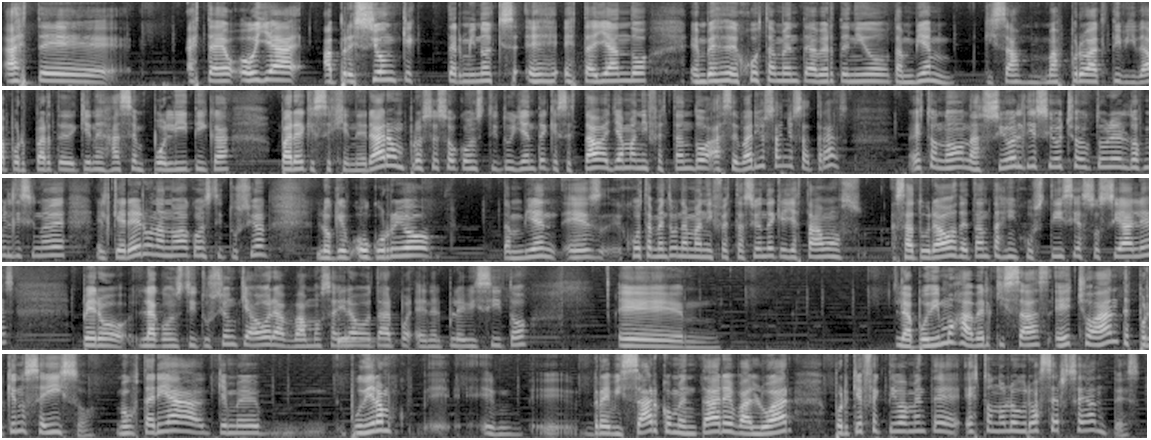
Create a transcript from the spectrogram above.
a este esta olla a presión que terminó eh, estallando en vez de justamente haber tenido también quizás más proactividad por parte de quienes hacen política para que se generara un proceso constituyente que se estaba ya manifestando hace varios años atrás. Esto no nació el 18 de octubre del 2019, el querer una nueva constitución. Lo que ocurrió también es justamente una manifestación de que ya estábamos saturados de tantas injusticias sociales, pero la constitución que ahora vamos a ir a votar en el plebiscito, eh, la pudimos haber quizás hecho antes, ¿por qué no se hizo? Me gustaría que me pudiéramos eh, eh, eh, revisar, comentar, evaluar por qué efectivamente esto no logró hacerse antes,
